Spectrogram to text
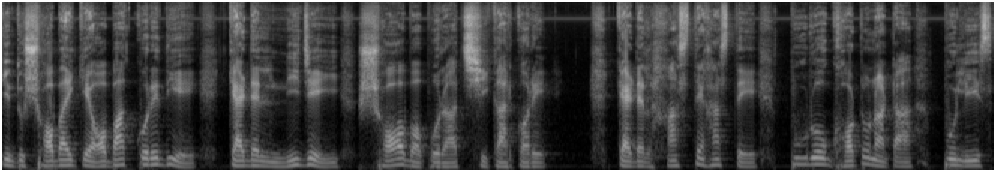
কিন্তু সবাইকে অবাক করে দিয়ে ক্যাডেল নিজেই সব অপরাধ স্বীকার করে। ক্যাডেল হাসতে হাসতে পুরো ঘটনাটা পুলিশ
